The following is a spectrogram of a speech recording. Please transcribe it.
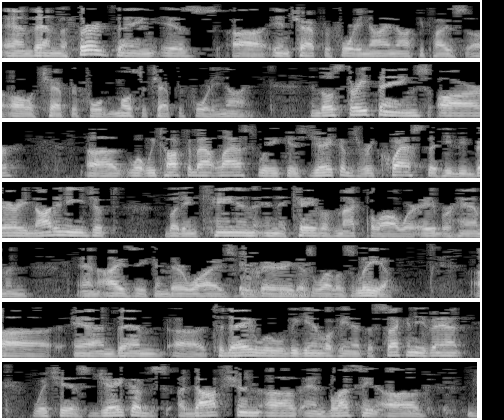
And then the third thing is uh, in chapter 49, occupies uh, all of chapter 4, most of chapter 49. And those three things are uh, what we talked about last week is Jacob's request that he be buried not in Egypt, but in Canaan in the cave of Machpelah, where Abraham and, and Isaac and their wives were buried, as well as Leah. Uh, and then uh, today we will begin looking at the second event, which is Jacob's adoption of and blessing of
